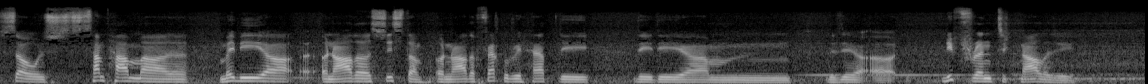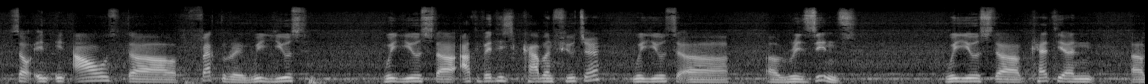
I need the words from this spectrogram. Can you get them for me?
So sometimes uh, maybe uh, another system, another factory have the the the, um, the, uh, different technology. So in in our factory, we use we use activated carbon filter. We use resins. We use uh, cation uh,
